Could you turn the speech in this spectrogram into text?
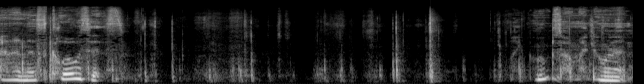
And then this closes. Like, oops, how am I doing it?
